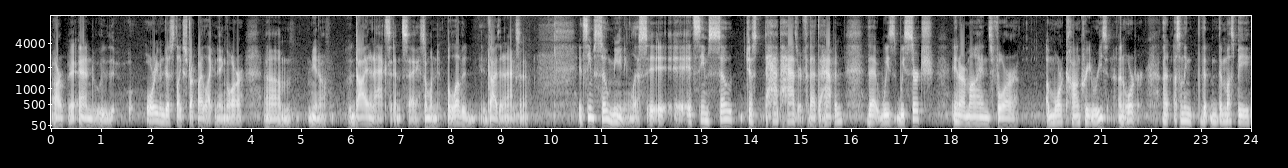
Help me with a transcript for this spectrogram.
or, and or even just like struck by lightning, or um, you know, die in an accident. Say someone beloved dies in an accident. It seems so meaningless. It, it, it seems so just haphazard for that to happen that we we search in our minds for a more concrete reason, an order, a, a something that, that must be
